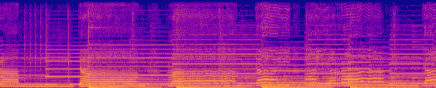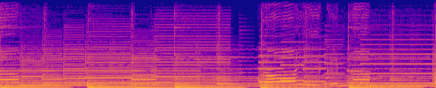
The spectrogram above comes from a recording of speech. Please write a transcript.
รำจางพลางใจให้รังจำร้อยกลิ่นลำน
